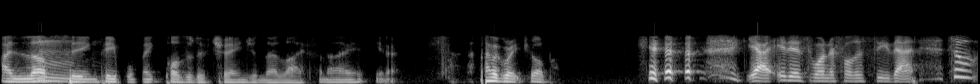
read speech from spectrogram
I love mm. seeing people make positive change in their life, and I, you know, I have a great job. yeah, it is wonderful to see that. So,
